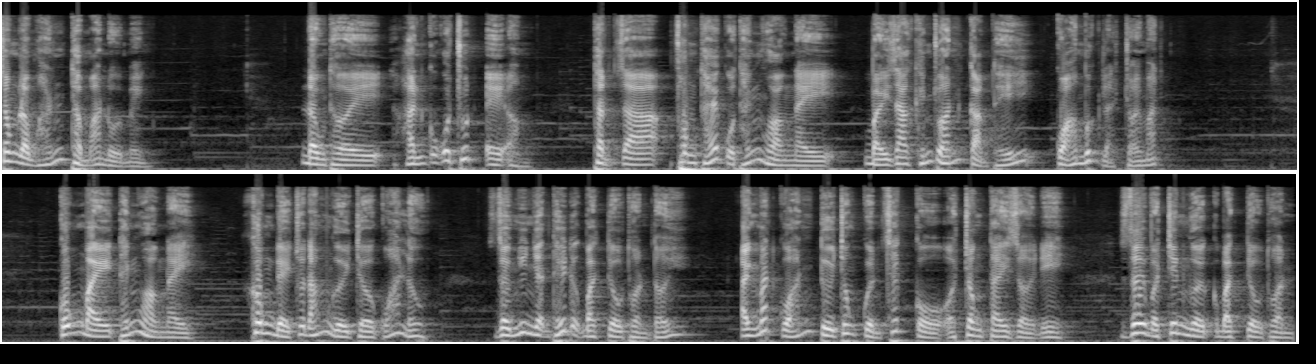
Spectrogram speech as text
Trong lòng hắn thầm an ủi mình. Đồng thời, hắn cũng có chút ê ẩm. Thật ra, phong thái của Thánh Hoàng này Bày ra khiến cho hắn cảm thấy quá mức là trói mắt. Cũng may Thánh Hoàng này Không để cho đám người chờ quá lâu. Dường như nhận thấy được Bạch Tiểu Thuần tới, Ánh mắt của hắn từ trong quyển sách cổ ở trong tay rời đi, Rơi vào trên người của Bạch Tiểu Thuần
